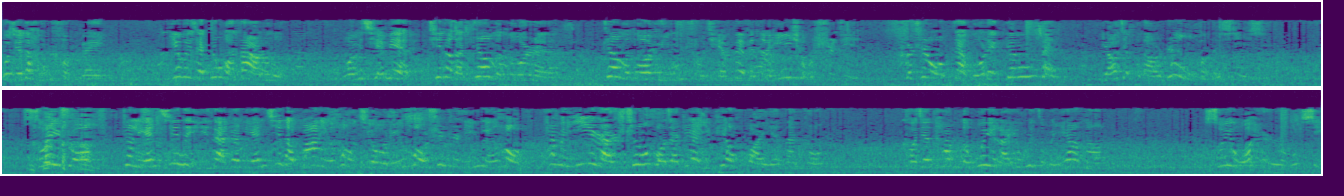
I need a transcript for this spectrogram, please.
我觉得很可悲，因为在中国大陆，我们前面听到的这么多人，这么多民主前辈们的英雄事迹，可是我们在国内根本了解不到任何的信息。所以说，这年轻的一代，这年轻的八零后、九零后，甚至零零后，他们依然生活在这样一片谎言当中，可见他们的未来又会怎么样呢？所以我很荣幸，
